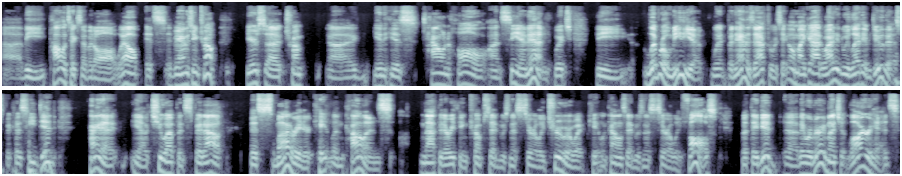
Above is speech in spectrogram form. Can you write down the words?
uh, the politics of it all. Well, it's advantaging Trump. Here's uh, Trump uh, in his town hall on CNN, which the liberal media went bananas afterwards, saying, "Oh my God, why did we let him do this?" Because he did kind of, you know, chew up and spit out this moderator, Kaitlan Collins. Not that everything Trump said was necessarily true, or what Kaitlan Collins said was necessarily false, but they did. Uh, they were very much at loggerheads.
